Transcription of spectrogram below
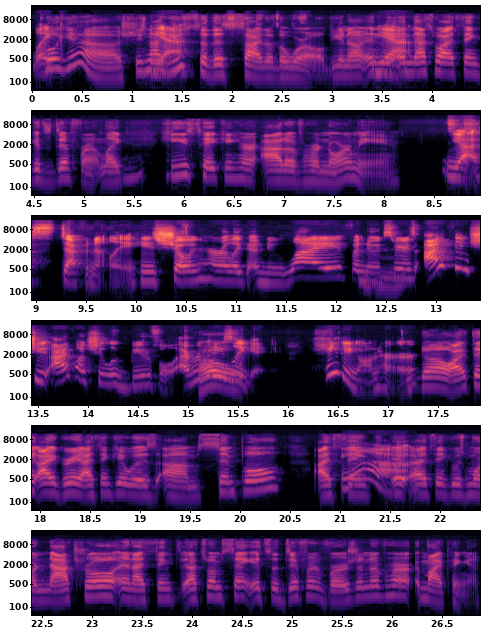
Like, well, yeah, she's not yeah. used to this side of the world, you know, and Yeah. and that's why I think it's different. Like Mhm. he's taking her out of her normie. yes, definitely. He's showing her like a new life, a new Mhm. experience. I think she, I thought she looked beautiful. Everybody's Oh. like hating on her. No, I think I agree. I think it was um simple. I think it, I think it was more natural, and I think that's what I'm saying. It's a different version of her, in my opinion.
